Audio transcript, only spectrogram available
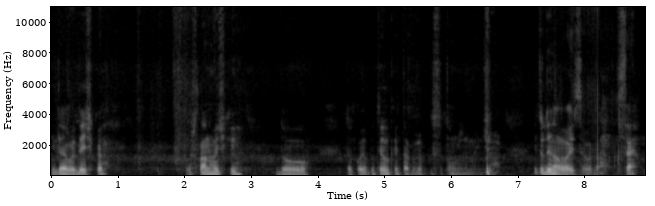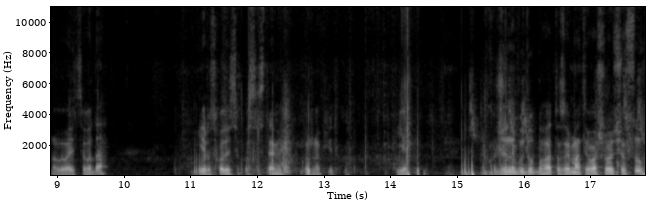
Йде водичка по шлангочки до такої бутилки, так вже пусто там вже немає нічого. І туди наливається вода. Все, наливається вода і розходиться по системі кожну клітку. Є. Так, отже, не буду багато займати вашого часу.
